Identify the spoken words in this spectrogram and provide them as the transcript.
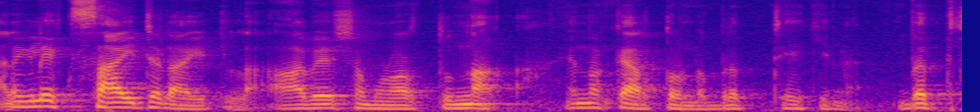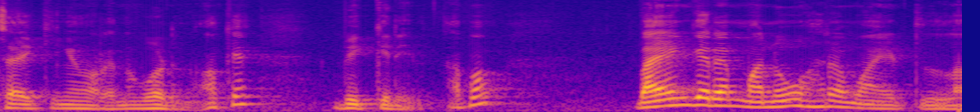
അല്ലെങ്കിൽ എക്സൈറ്റഡ് ആയിട്ടുള്ള ആവേശമുണർത്തുന്ന എന്നൊക്കെ അർത്ഥമുണ്ട് ബ്രത്ത് ടേക്കിങ് ബ്രത്ത് ടേക്കിംഗ് എന്ന് പറയുന്ന വേർഡിന് ഓക്കെ ബിക്കിനി അപ്പോൾ ഭയങ്കര മനോഹരമായിട്ടുള്ള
